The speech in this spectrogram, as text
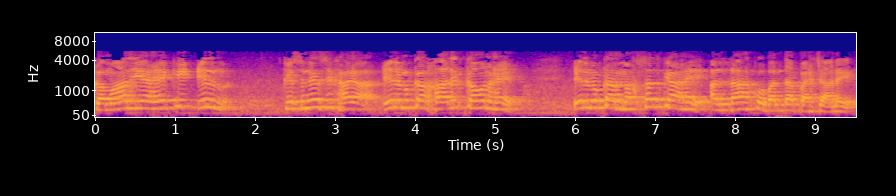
کمال یہ ہے کہ علم کس نے سکھایا؟ علم کا خالق کون ہے؟ علم کا مقصد کیا ہے؟ اللہ کو بندہ پہچانے۔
